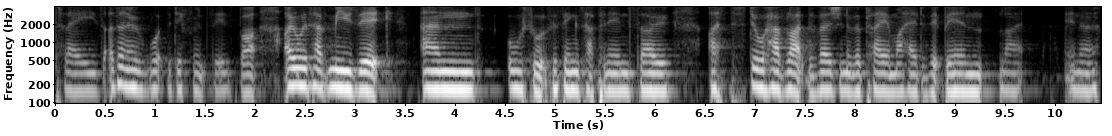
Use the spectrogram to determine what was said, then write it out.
plays. I don't know what the difference is, but I always have music and all sorts of things happening. So I still have like the version of a play in my head of it being like in a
